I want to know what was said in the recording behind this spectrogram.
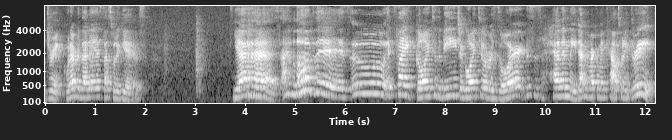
drink, whatever that is. That's what it gives. Yes, I love this. Ooh, it's like going to the beach or going to a resort. This is heavenly. Definitely recommend Cal 23.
